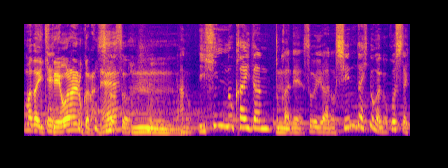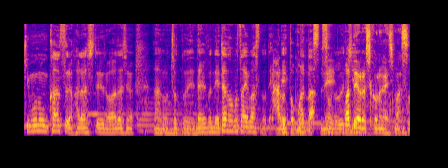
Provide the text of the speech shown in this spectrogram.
まだ生きておられるからね。そうそう。うん。あの遺品の階段とかね、そういうあの死んだ人が残した着物に関する話というのは私はあのちょっとねだいぶネタがございますので。あると思いますね。またよろしくお願いします。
